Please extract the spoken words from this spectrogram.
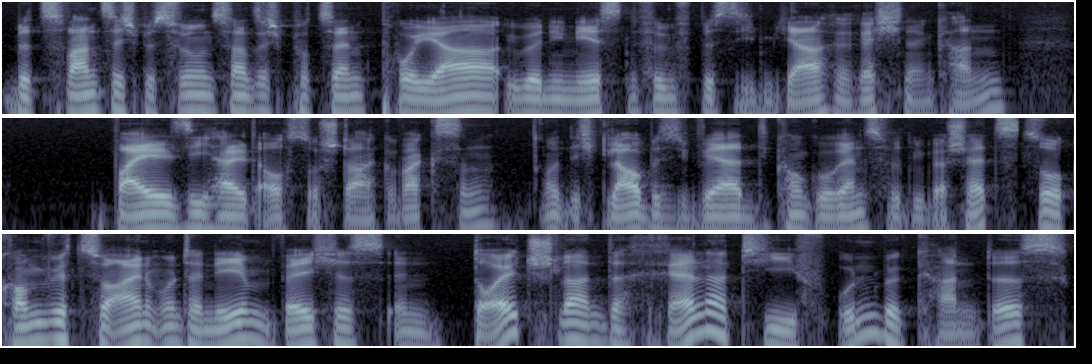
mit 20 bis 25 Prozent pro Jahr über die nächsten fünf bis sieben Jahre rechnen kann, weil sie halt auch so stark wachsen. Und ich glaube, sie werden, die Konkurrenz wird überschätzt. So, kommen wir zu einem Unternehmen, welches in Deutschland relativ unbekannt ist.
